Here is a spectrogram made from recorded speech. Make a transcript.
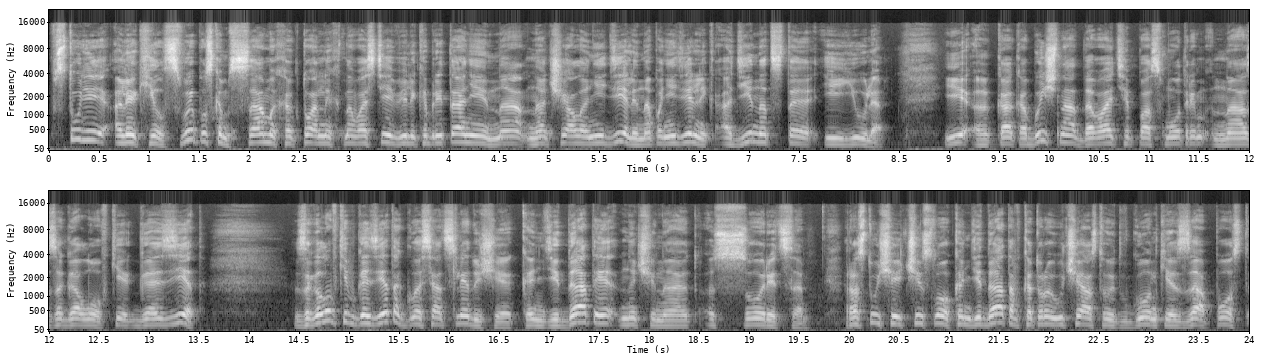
В студии Олег Хилл с выпуском самых актуальных новостей Великобритании на начало недели, на понедельник, 11 июля. И, э, как обычно, давайте посмотрим на заголовки газет. Заголовки в газетах гласят следующее. Кандидаты начинают ссориться. Растущее число кандидатов, которые участвуют в гонке за пост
